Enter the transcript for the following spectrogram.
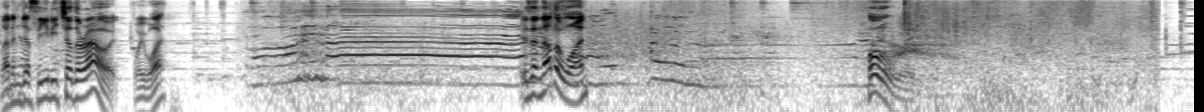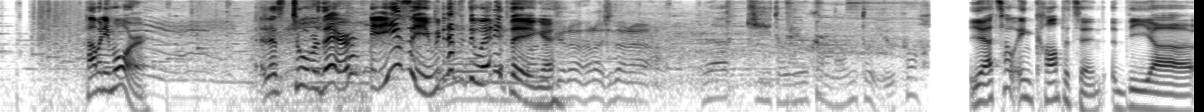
Let them just eat each other out. Wait, what? There's another one. Holy... How many more? There's two over there. Easy. We didn't have to do anything. Yeah, that's how incompetent the, uh,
